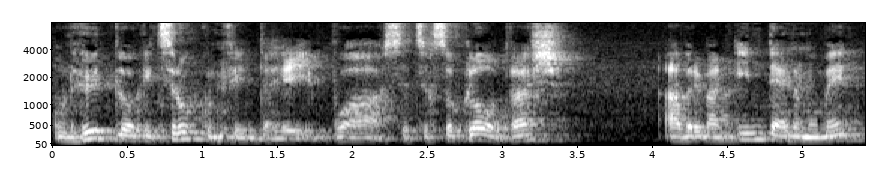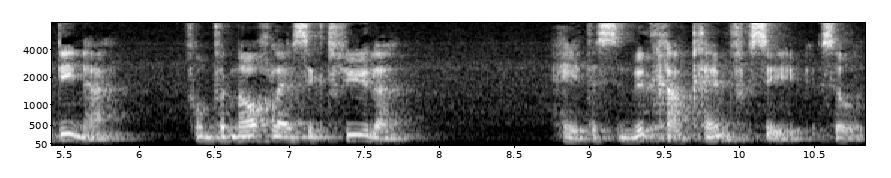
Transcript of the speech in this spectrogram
Und heute schaue ich zurück und finde, hey, wow, es hat sich so gelohnt, weißt? Aber ich meine, in diesem Moment drin, vom vernachlässigt fühlen, hey, das sind wirklich auch Kämpfe gewesen. So,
